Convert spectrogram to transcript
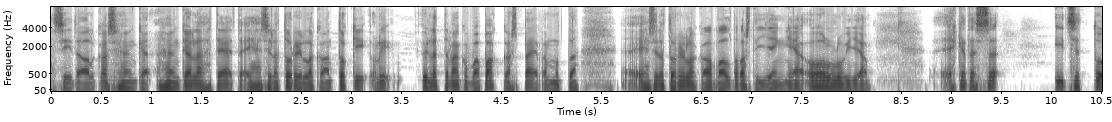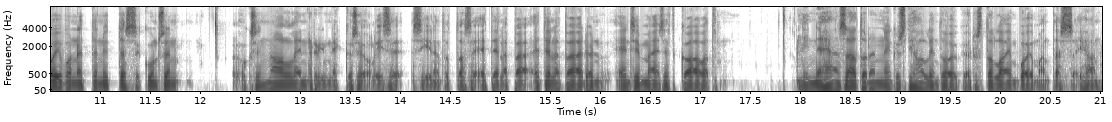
siitä alkaisi hönkä, hönkä lähteä, että eihän sillä torillakaan, toki oli yllättävän kova pakkaspäivä, mutta eihän sillä torillakaan valtavasti jengiä ollut ja ehkä tässä itse toivon, että nyt tässä kun sen onko se Nallen rinnekö se oli se, siinä tota, se eteläpää, eteläpäädön ensimmäiset kaavat, niin nehän saa todennäköisesti hallinto-oikeudesta lainvoiman tässä ihan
